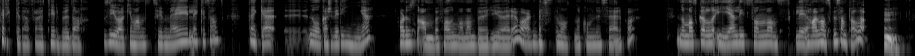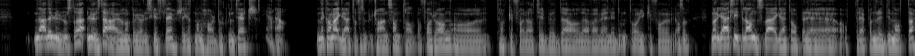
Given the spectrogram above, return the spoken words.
trekke deg fra et tilbud, da, så sier Joakim han skriver mail, ikke sant, så tenker jeg eh, noen kanskje vil ringe. Har du noen sånn anbefaling hva man bør gjøre? Hva er den beste måten å kommunisere på? Når man skal i en litt sånn vanskelig, ha en vanskelig samtale, da. Mm. Nei, Det lureste, lureste er jo nok å gjøre det skriftlig, slik at man har det dokumentert. Ja. Men det kan være greit å for eksempel ta en samtale på forhånd og takke for tilbudet. og det var veldig dumt å ikke få... Altså, Norge er et lite land, så det er greit å opptre, opptre på en ryddig måte.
